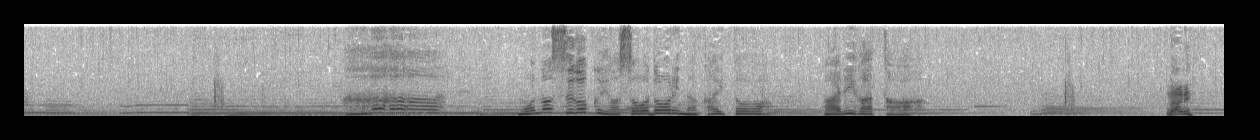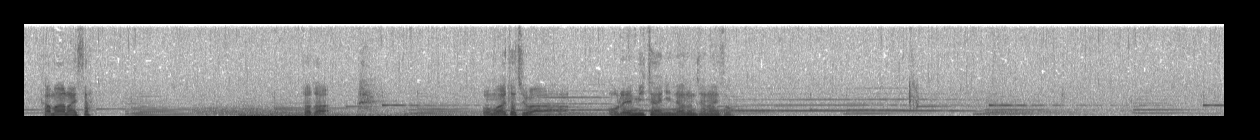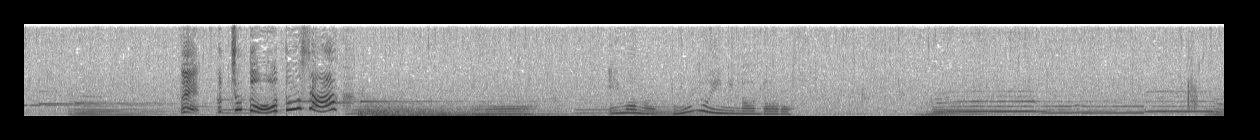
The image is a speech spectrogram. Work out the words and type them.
ものすごく予想通りな回答。ありがとう。何？構わないさ。ただお前たちは俺みたいになるんじゃないぞ。えちょっとお父さん！あー今のどういう意味なんだろ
